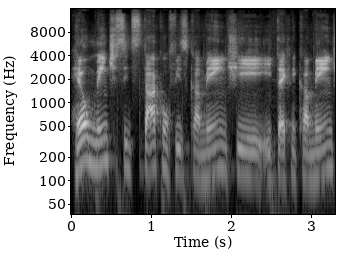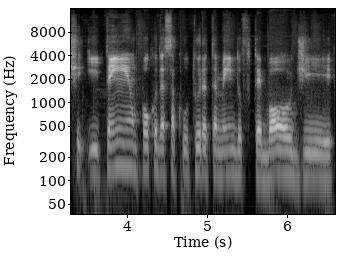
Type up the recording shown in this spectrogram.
realmente se destacam fisicamente e, e tecnicamente e tem um pouco dessa cultura também do futebol de,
